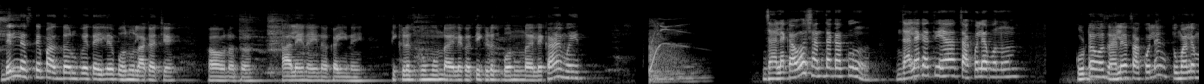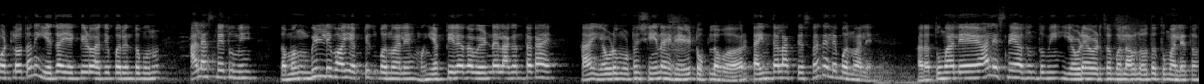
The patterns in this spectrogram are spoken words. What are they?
दिले असते पाच दहा रुपये त्याला बनवू लागायचे. हो ना तर. आले नाही ना काही नाही. तिकडेच घुमून राहिले का तिकडेच बनवून राहिले काय माहीत? झाल्या का हो शांता काकू? झाल्या का त्या चाकोल्या बनवून? कुठं हो झाल्या चाकोल्या? तुम्हाला म्हटलं होतं ना ये जा एक दीड वाजेपर्यंत म्हणून. आल्याच नाही तुम्ही. तर मग बिल्डी बा एकटीच बनवाले मग एकटीला तर वेळ नाही लागत तर काय? हा एवढं मोठं शेण आहे रे टोपल्यावर टाइम तर लागतेच ना त्याला बनवाले आता तुम्हाला आलेच नाही अजून तुम्ही. एवढ्या वेळचं बोलावलं होतं तुम्हाला तर.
